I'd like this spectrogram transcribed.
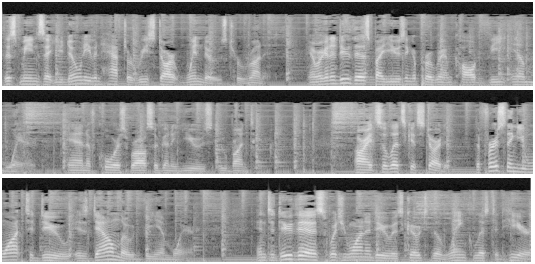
This means that you don't even have to restart Windows to run it. And we're going to do this by using a program called VMware. And of course, we're also going to use Ubuntu. Alright, so let's get started the first thing you want to do is download VMware. And to do this, what you want to do is go to the link listed here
